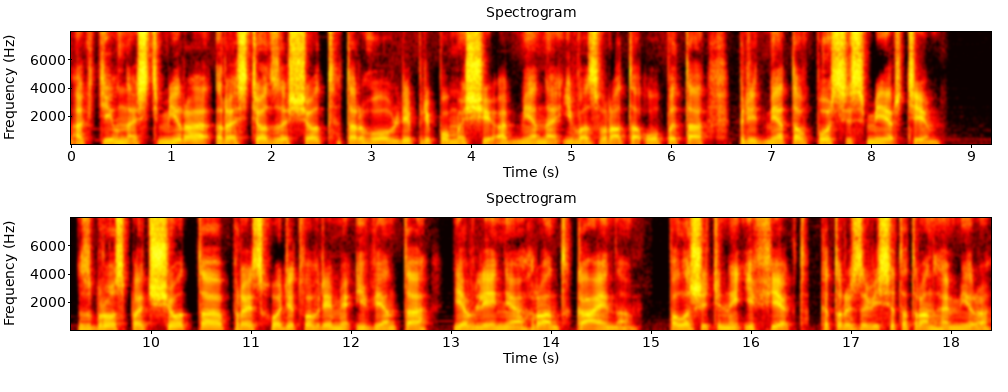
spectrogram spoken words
Активность мира растет за счет торговли при помощи обмена и возврата опыта предметов после смерти. Сброс подсчета происходит во время ивента явления Гранд Кайна. Положительный эффект, который зависит от ранга мира,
